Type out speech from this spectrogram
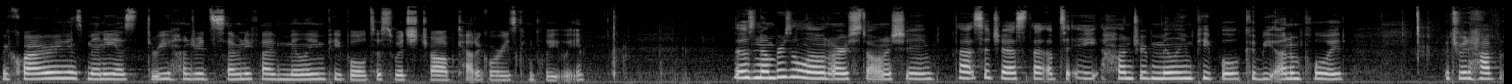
requiring as many as 375 million people to switch job categories completely. Those numbers alone are astonishing. That suggests that up to 800 million people could be unemployed, which would have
